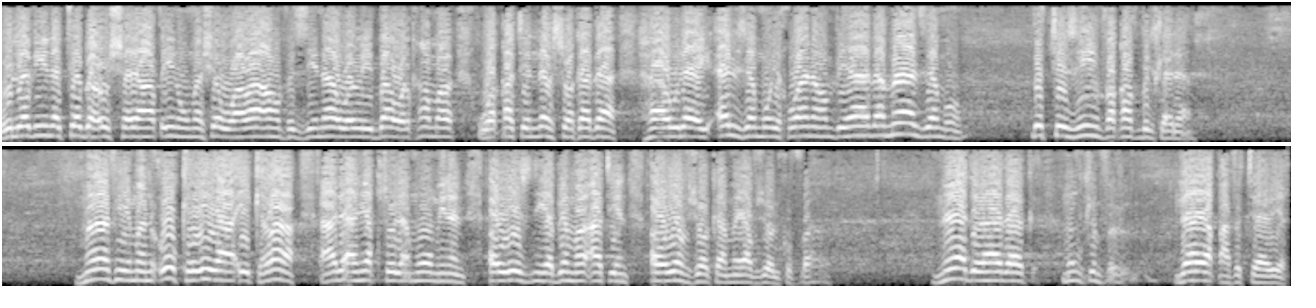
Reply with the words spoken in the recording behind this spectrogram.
والذين اتبعوا الشياطين ومشوا وراءهم في الزنا والربا والخمر وقتل النفس وكذا هؤلاء ألزموا إخوانهم بهذا؟ ما ألزموا. بالتزيين فقط بالكلام. ما في من أكره إكراه على أن يقتل مؤمنا أو يزني بامرأة أو يفجر كما يفجر الكفار. نادر هذا ممكن لا يقع في التاريخ.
